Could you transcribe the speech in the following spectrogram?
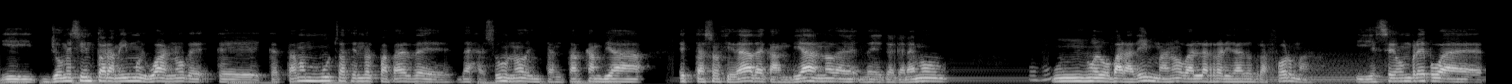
Y yo me siento ahora mismo igual, ¿no? Que, estamos mucho haciendo el papel de, Jesús, ¿no? De intentar cambiar esta sociedad, de cambiar, ¿no? De, que queremos un nuevo paradigma, ¿no? Ver la realidad de otra forma. Y ese hombre, pues,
